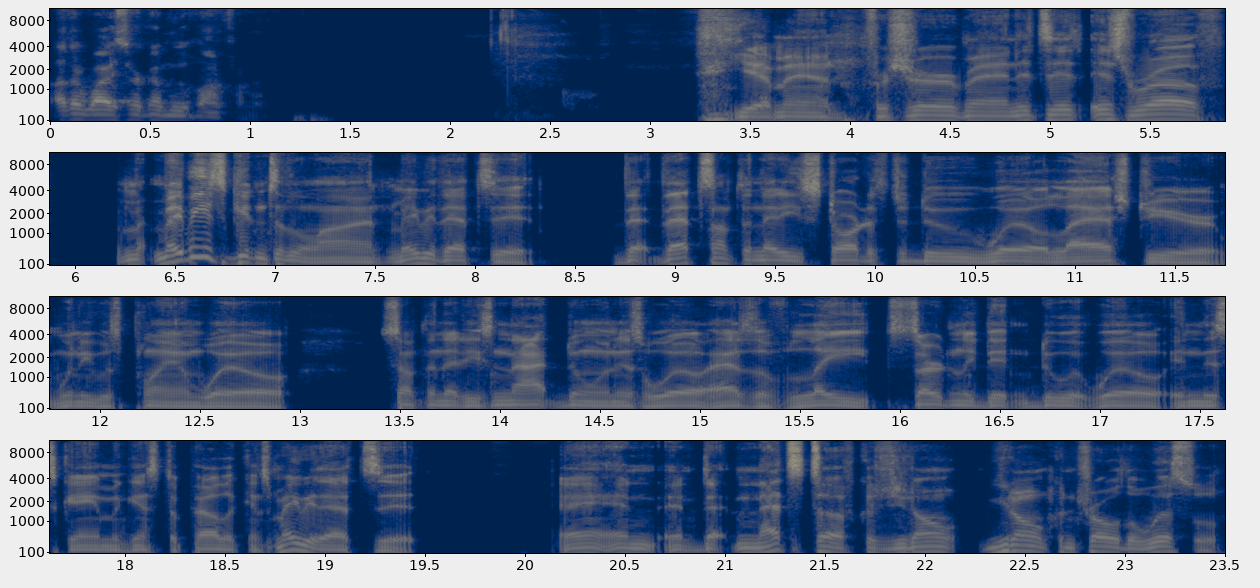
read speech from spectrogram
Otherwise, they're going to move on from him. Yeah, man, for sure, man. It's it, it's rough. Maybe it's getting to the line. Maybe that's it. That that's something that he started to do well last year when he was playing well. Something that he's not doing as well as of late. Certainly didn't do it well in this game against the Pelicans. Maybe that's it. And and, that, and that's tough because you don't you don't control the whistle.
